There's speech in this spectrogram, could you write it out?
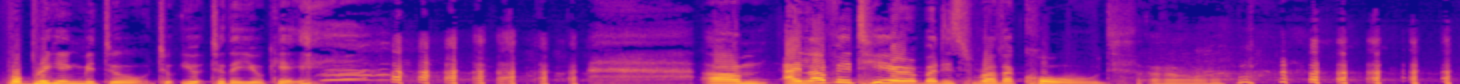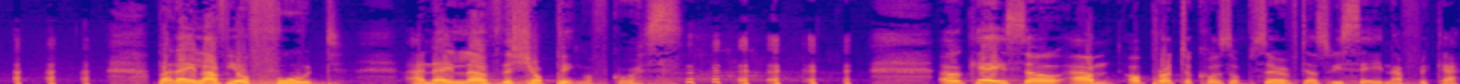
for bringing me to, to, to the UK. um, I love it here, but it's rather cold. Oh. but I love your food. And I love the shopping, of course. Okay, so um, all protocols observed, as we say in Africa.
